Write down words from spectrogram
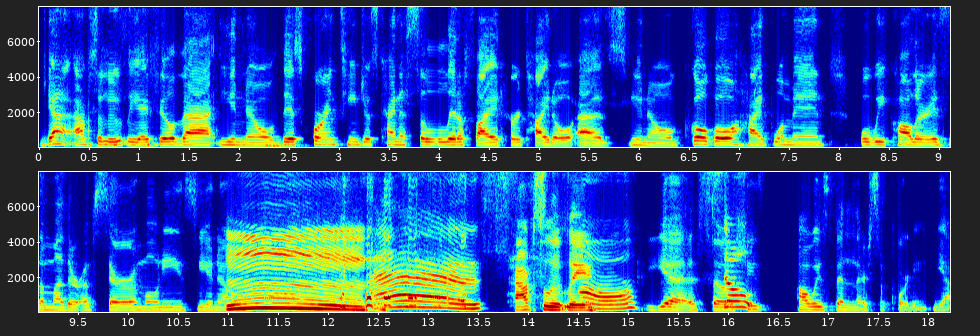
Yeah, absolutely. I feel that, you know, this quarantine just kind of solidified her title as, you know, go-go hype woman. What we call her is the mother of ceremonies, you know. Mm, Yes. absolutely. Aw, yeah, so, So- she's always been there supporting. Yeah.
